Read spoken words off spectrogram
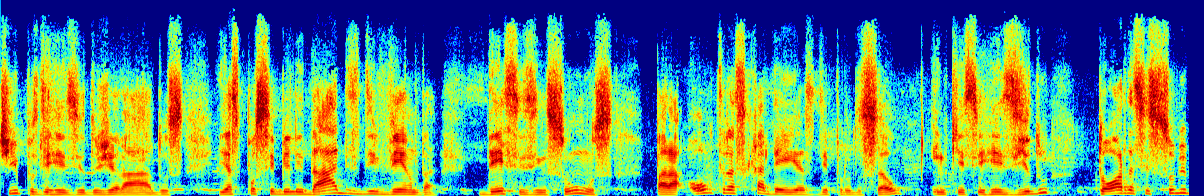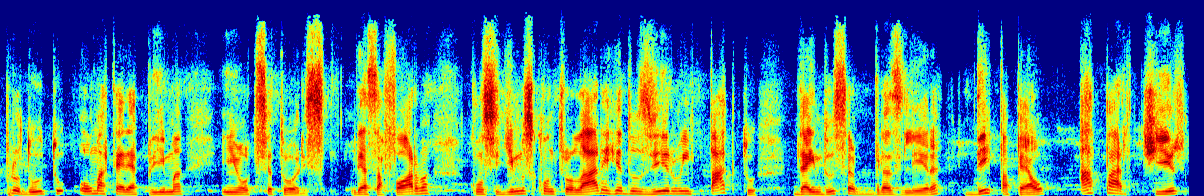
tipos de resíduos gerados e as possibilidades de venda desses insumos para outras cadeias de produção em que esse resíduo torna-se subproduto ou matéria-prima em outros setores. Dessa forma, conseguimos controlar e reduzir o impacto da indústria brasileira de papel a partir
